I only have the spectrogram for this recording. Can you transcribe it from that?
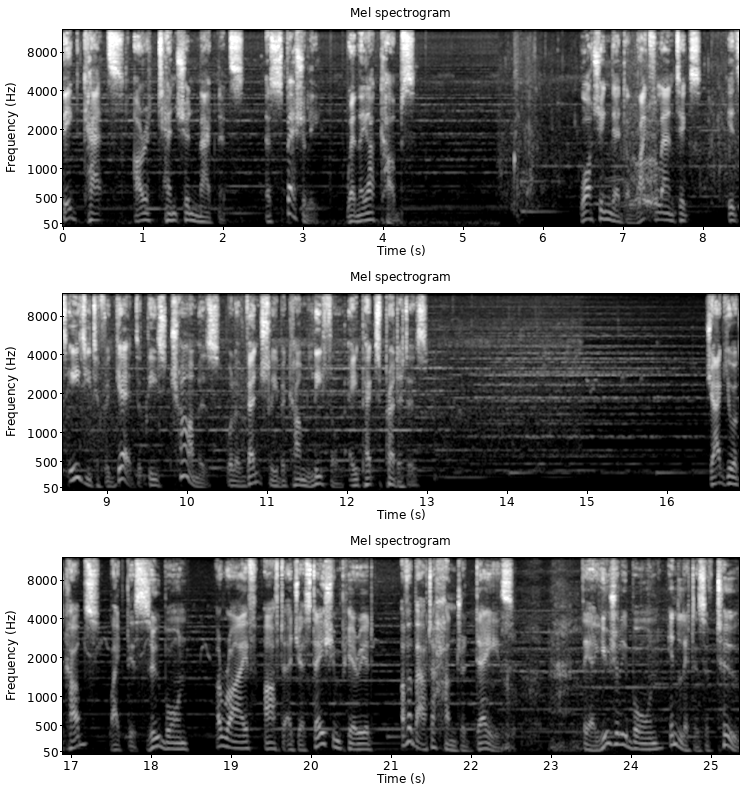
Big cats are attention magnets, especially when they are cubs. Watching their delightful antics, it's easy to forget that these charmers will eventually become lethal apex predators. Jaguar cubs, like this zooborn, arrive after a gestation period of about 100 days. They are usually born in litters of two.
